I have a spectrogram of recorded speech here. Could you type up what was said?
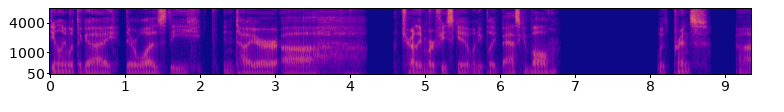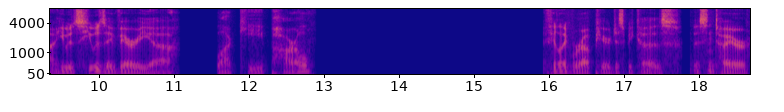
dealing with the guy. There was the entire uh, Charlie Murphy skit when he played basketball with Prince. Uh, he was he was a very uh, Lac qui Parle. I feel like we're up here just because this entire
